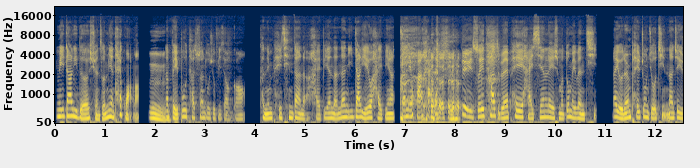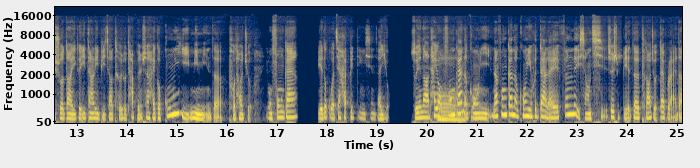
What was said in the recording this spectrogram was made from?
因为意大利的选择面太广了。嗯，那北部它酸度就比较高，肯定配清淡的、海边的。那意大利也有海边啊，三面环海的，对，所以它准备配海鲜类什么都没问题。那有的人配重酒体，那这里说到一个意大利比较特殊，它本身还有个工艺命名的葡萄酒，用风干，别的国家还不一定现在有。所以呢，它用风干的工艺，那风干的工艺会带来分类香气，这是别的葡萄酒带不来的。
